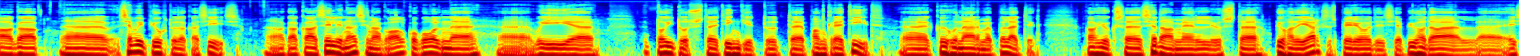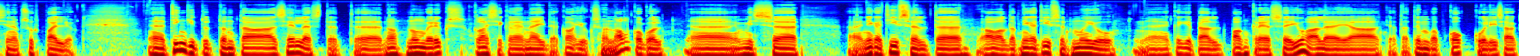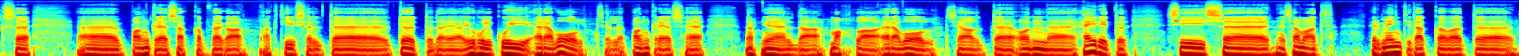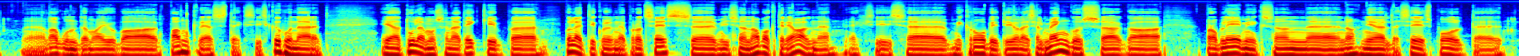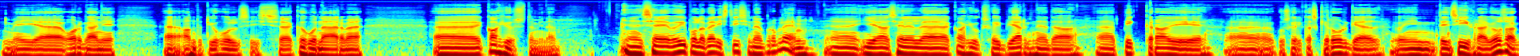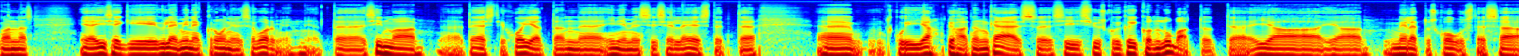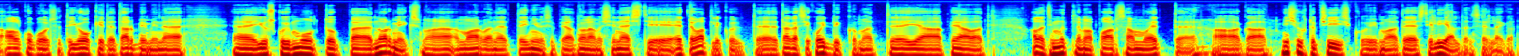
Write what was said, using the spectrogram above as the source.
aga äh, see võib juhtuda ka siis, aga ka selline asi nagu alkohoolne äh, või äh, toidust tingitud pankreatiid, kõhunäärme põletik. kahjuks seda meil just pühade järgses perioodis ja pühade ajal esineb suht palju. tingitud on ta sellest, et noh, number üks klassikaline näide kahjuks on alkohol, mis negatiivselt, äh, avaldab negatiivset mõju äh, kõigepealt pankrease juhale ja, ja ta tõmbab kokku, lisaks pankreas hakkab väga aktiivselt töötada ja juhul, kui äravool, selle pankrease noh, nii-öelda mahla äravool sealt on häiritud, siis needsamad fermentid hakkavad lagundama juba pankreast ehk siis kõhunääred ja tulemusena tekib äh, põletikuline protsess, äh, mis on abakteriaalne, ehk siis äh, mikroobid ei ole seal mängus, aga probleemiks on noh, nii-öelda seespoolt meie organi, antud juhul siis kõhunäärme kahjustamine see võib olla päris tõsine probleem ja sellele kahjuks võib järgneda pikk ravi kuskil kas kirurgia või intensiivravi osakonnas ja isegi üleminek kroonilise vormi, nii et äh, siin ma äh, tõesti hoiatan äh, inimesi selle eest, et kui jah, pühad on käes, siis justkui kõik on lubatud ja, ja meeletus kogustes alkohoolsete jookide tarbimine justkui muutub normiks, ma, ma arvan, et inimesed peavad olema siin hästi ettevaatlikult tagasihoidlikumad ja peavad alati mõtlema paar sammu ette, aga mis juhtub siis, kui ma täiesti liialdan sellega?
